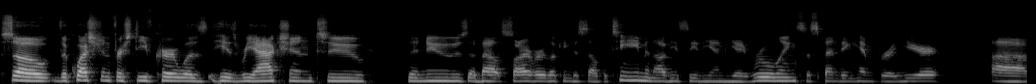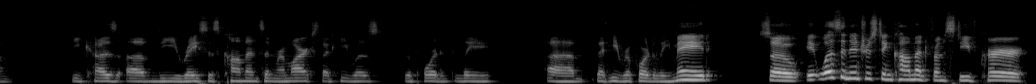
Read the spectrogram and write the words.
so the question for Steve Kerr was his reaction to the news about Sarver looking to sell the team and obviously the NBA ruling suspending him for a year um, because of the racist comments and remarks that he was reportedly um, that he reportedly made. So it was an interesting comment from Steve Kerr.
